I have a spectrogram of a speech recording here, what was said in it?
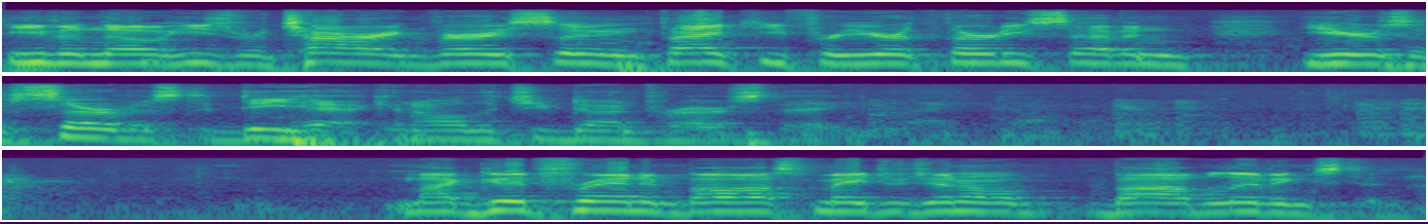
even though he's retiring very soon. Thank you for your 37 years of service to DHEC and all that you've done for our state. My good friend and boss, Major General Bob Livingston.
